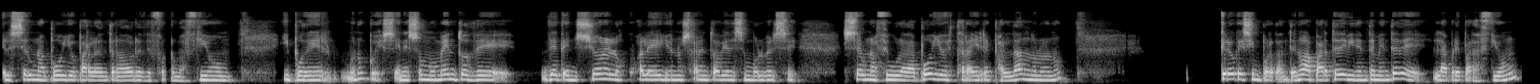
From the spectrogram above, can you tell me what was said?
El ser un apoyo para los entrenadores de formación y poder, bueno, pues en esos momentos de de tensión en los cuales ellos no saben todavía desenvolverse, ser una figura de apoyo, estar ahí respaldándolo, ¿no? Creo que es importante, ¿no? Aparte, de, evidentemente, de la preparación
